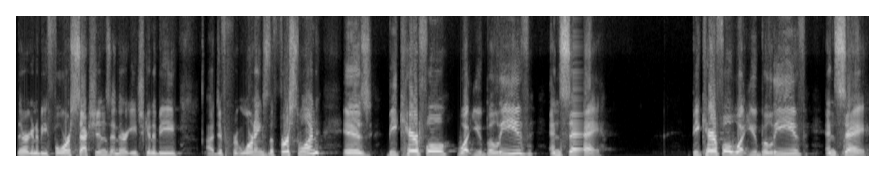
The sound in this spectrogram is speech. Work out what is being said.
there are going to be four sections, and they're each going to be uh, different warnings. The first one is be careful what you believe and say. Be careful what you believe and say.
